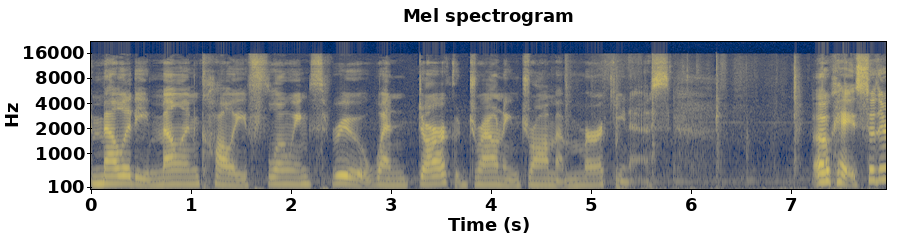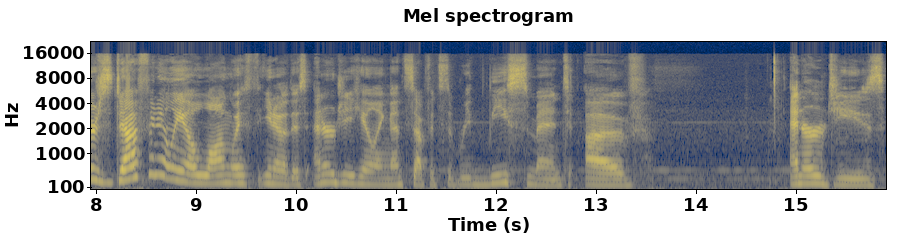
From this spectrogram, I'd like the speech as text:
melody, melancholy flowing through when dark, drowning drama, murkiness. Okay, so there's definitely, along with, you know, this energy healing and stuff, it's the releasement of energies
